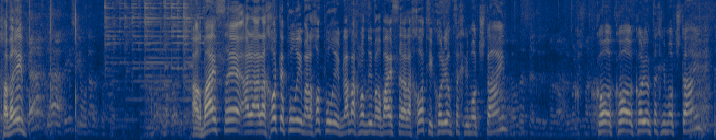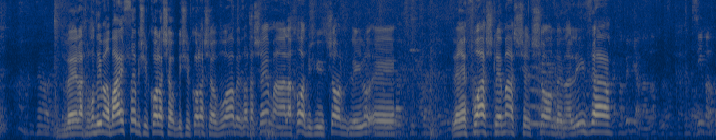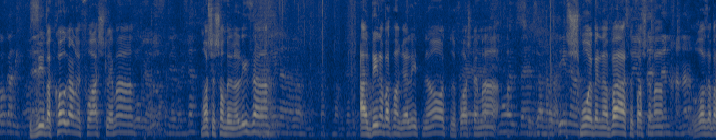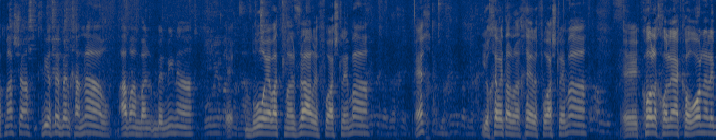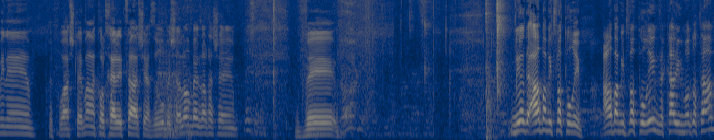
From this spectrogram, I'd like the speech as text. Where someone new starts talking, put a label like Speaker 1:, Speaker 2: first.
Speaker 1: חברים, 14 על הלכות לפורים, הלכות פורים. למה אנחנו לומדים 14 הלכות? כי כל יום צריך ללמוד שתיים. כל, כל, כל יום צריך ללמוד שתיים. ואנחנו לומדים 14 בשביל כל, הש... בשביל כל השבוע, בעזרת השם, ההלכות, בשביל שון, לעילו... אה, לרפואה שלמה של שון בן עליזה. זיווה קוגן, רפואה שלמה. משה שון בן עליזה. עדינה בת מרגלית נאות, רפואה שלמה. שמואל בן נווט, רפואה שלמה. רוזה בת משה. צבי יוסף בן חנה, אברהם בן- מינה. ברוריה בת מזל, רפואה שלמה. איך? יוכבת עד רחל, רפואה שלמה. אה, כל חולי הקורונה למיניהם, רפואה שלמה. כל חיילי צה"ל שיחזרו בשלום בעזרת השם. ו... מי יודע, ארבע מצוות פורים. ארבע מצוות פורים, זה קל ללמוד אותם,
